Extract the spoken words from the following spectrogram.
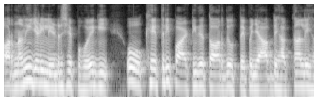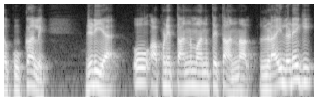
ਔਰ ਨਵੀਂ ਜਿਹੜੀ ਲੀਡਰਸ਼ਿਪ ਹੋਏਗੀ, ਉਹ ਖੇਤਰੀ ਪਾਰਟੀ ਦੇ ਤੌਰ ਦੇ ਉੱਤੇ ਪੰਜਾਬ ਦੇ ਹੱਕਾਂ ਲਈ, ਹਕੂਕਾਂ ਲਈ ਜਿਹੜੀ ਹੈ, ਉਹ ਆਪਣੇ ਤਨ, ਮਨ ਤੇ ਧਨ ਨਾਲ ਲੜਾਈ ਲੜੇਗੀ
